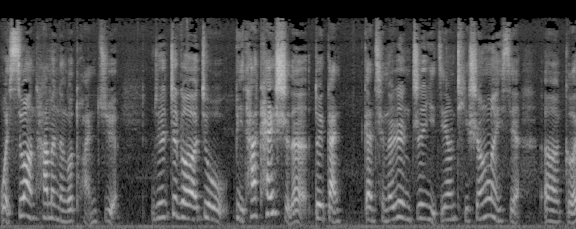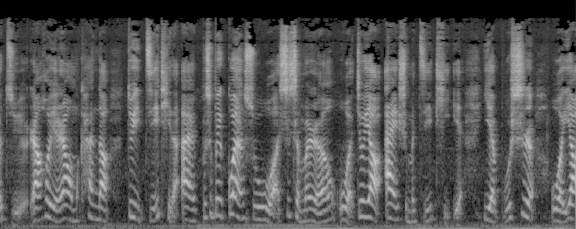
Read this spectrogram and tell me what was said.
我希望他们能够团聚。我觉得这个就比他开始的对感感情的认知已经提升了一些。呃，格局，然后也让我们看到对集体的爱，不是被灌输我是什么人，我就要爱什么集体，也不是我要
